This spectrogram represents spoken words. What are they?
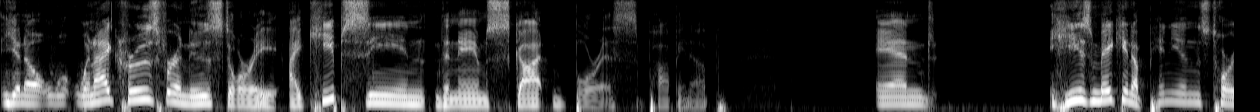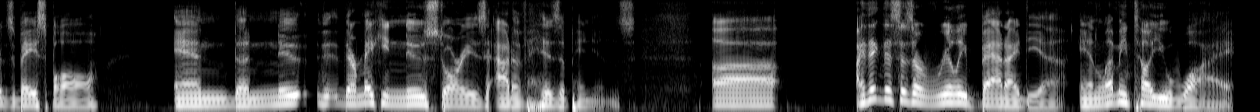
you know, w- when I cruise for a news story, I keep seeing the name Scott Boras popping up. And he's making opinions towards baseball and the new they're making news stories out of his opinions. Uh I think this is a really bad idea, and let me tell you why.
